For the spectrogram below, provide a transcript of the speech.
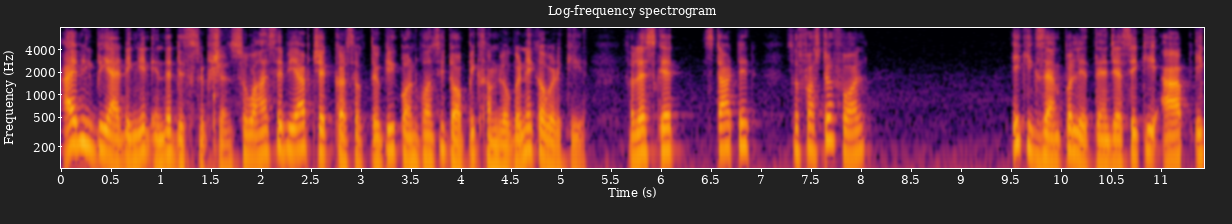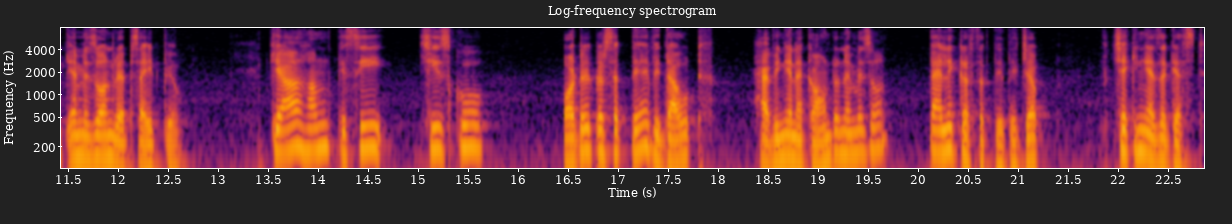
I will be adding it in the description so वहाँ से भी आप चेक कर सकते हो कि कौन कौन सी टॉपिक्स हम लोगों ने कवर किए। So let's get started so first of all एक एग्ज़ाम्पल लेते हैं, जैसे कि आप एक अमेज़ॉन वेबसाइट पे हो। क्या हम किसी चीज़ को ऑर्डर कर सकते हैं without having an account on Amazon पहले कर सकते थे, जब checking as a guest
